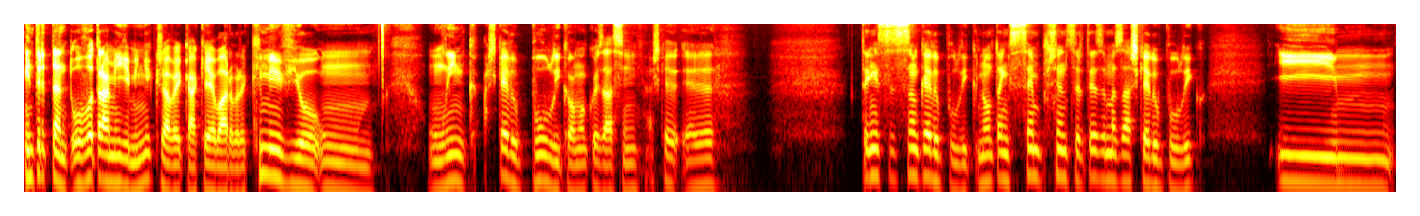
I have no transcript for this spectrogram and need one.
Entretanto, houve outra amiga minha, que já veio cá, que é a Bárbara, que me enviou um, um link, acho que é do público ou uma coisa assim. Acho que é, é... Tenho a sensação que é do público. Não tenho 100% de certeza, mas acho que é do público. E hum,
